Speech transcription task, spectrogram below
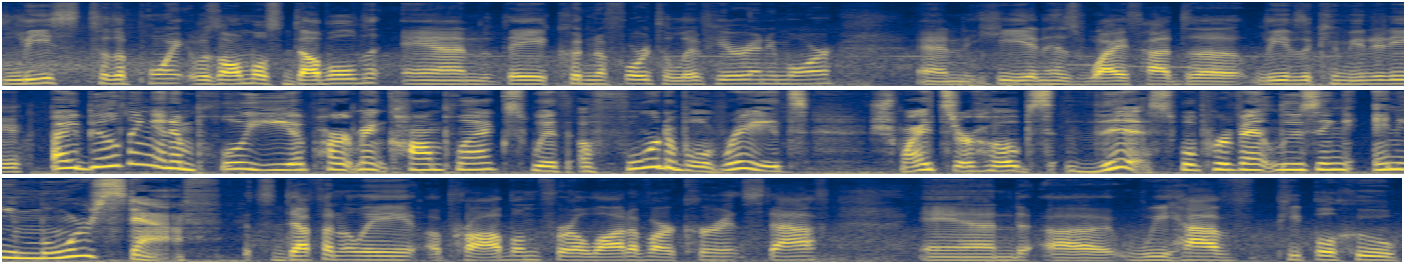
lease to the point it was almost doubled and they couldn't afford to live here anymore. And he and his wife had to leave the community. By building an employee apartment complex with affordable rates, Schweitzer hopes this will prevent losing any more staff. It's definitely a problem for a lot of our current staff and uh, we have people who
